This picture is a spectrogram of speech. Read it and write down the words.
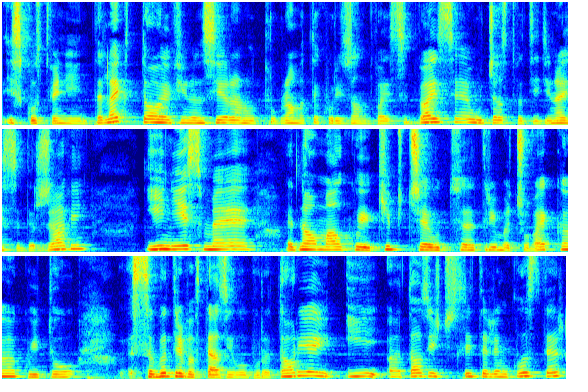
изкуствения интелект. Той е финансиран от програмата Хоризонт 2020, участват 11 държави и ние сме едно малко екипче от трима човека, които са вътре в тази лаборатория и този изчислителен клъстър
